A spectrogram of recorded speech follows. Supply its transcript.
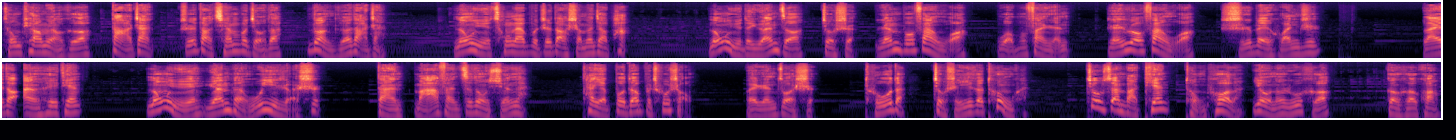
从缥缈阁大战，直到前不久的乱阁大战，龙宇从来不知道什么叫怕。龙宇的原则就是人不犯我。我不犯人，人若犯我，十倍还之。来到暗黑天，龙宇原本无意惹事，但麻烦自动寻来，他也不得不出手。为人做事，图的就是一个痛快。就算把天捅破了，又能如何？更何况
